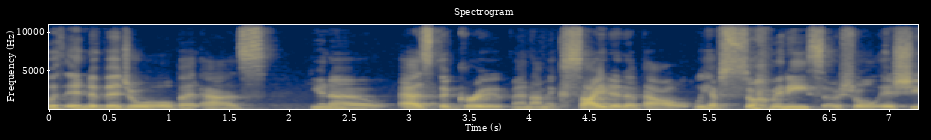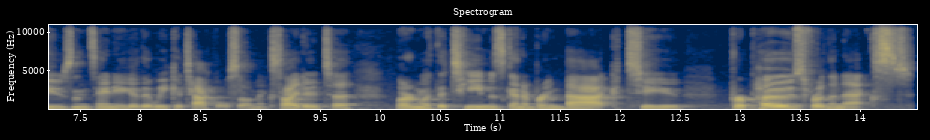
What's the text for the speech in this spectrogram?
with individual, but as, you know, as the group. And I'm excited about, we have so many social issues in San Diego that we could tackle. So I'm excited to learn what the team is going to bring back to propose for the next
